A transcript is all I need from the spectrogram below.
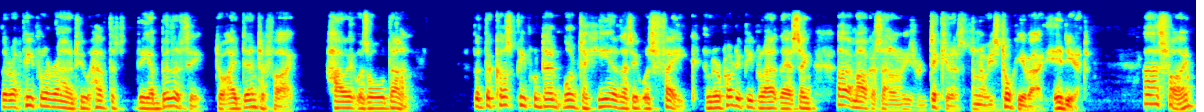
There are people around who have the, the ability to identify how it was all done. But because people don't want to hear that it was fake, and there are probably people out there saying, oh, Marcus Allen, he's ridiculous. I don't know he's talking about, idiot. Oh, that's fine.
